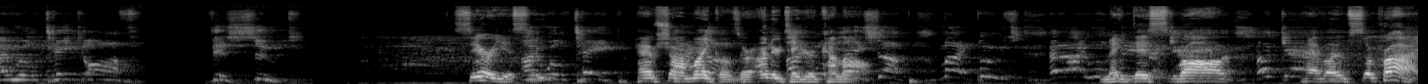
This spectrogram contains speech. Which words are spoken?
I will take off this suit. I Seriously, will tape. have Shawn Michaels or Undertaker come out. my boots, and I will Make this Raw. Have a surprise.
